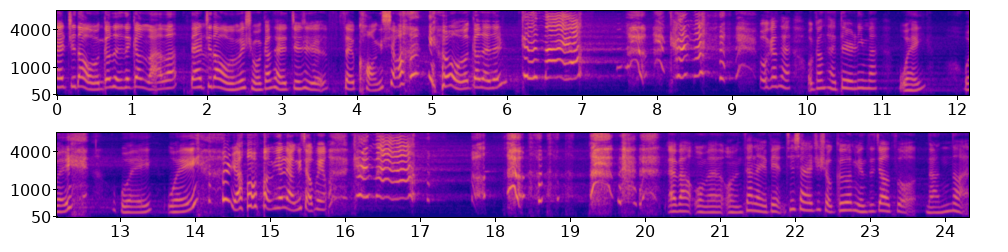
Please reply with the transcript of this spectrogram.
大家知道我们刚才在干嘛吗？大家知道我们为什么刚才就是在狂笑？因为我们刚才在开麦啊，开麦！我刚才我刚才对着立麦，喂喂喂喂，然后旁边两个小朋友开麦啊！来吧，我们我们再来一遍。接下来这首歌名字叫做《暖暖》。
